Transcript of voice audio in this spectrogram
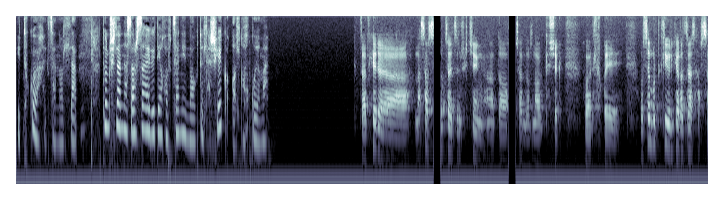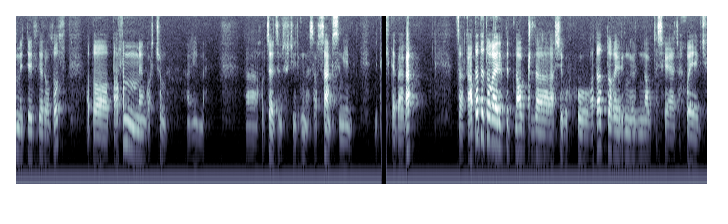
идэвхгүй байхыг санууллаа. Түнчлэн нас орсон иргэдийн хувьцааны ногдол ногдол ашгийг олгохгүй юм а. За тэгэхээр нас орсон хувьцаа эзэмшигчийн одоо хугацаанд бол ногдол ашиг хуваарлахгүй. Улсын бүртгэлийн ерөнхий газраас авсан мэдээллээр бол одоо 70 мянга орчим ийм хувьцаа эзэмшигч иргэн нас орсон гэсэн ийм мэдээлэлтэй байгаа. За гадаадд байгаа иргэдэд ногдол ашиг өгөх үү? Гадаадд байгаа иргэн ногдол ашиг яаж авах вэ гэж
